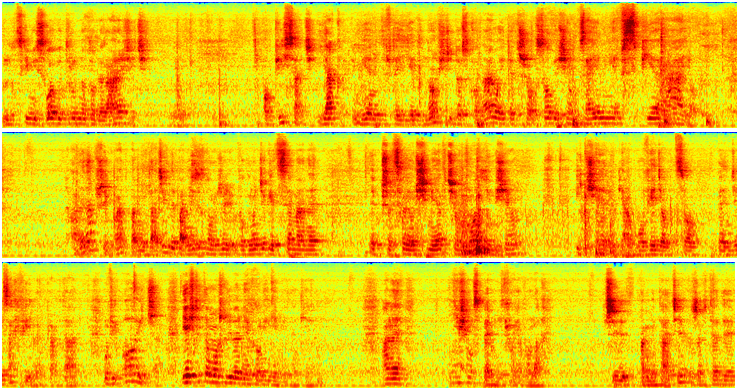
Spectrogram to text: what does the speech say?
Ludzkimi słowy trudno to wyrazić, y, opisać, jak między w tej jedności doskonałej te trzy osoby się wzajemnie wspierają. Ale na przykład, pamiętacie, gdy Pan Jezus w ogrodzie, Getsemane y, przed swoją śmiercią modlił się i cierpiał, bo wiedział, co będzie za chwilę, prawda? Mówi, Ojcze, jeśli to możliwe, niech ominie mnie ten. Ale niech się spełni Twoja wola. Czy pamiętacie, że wtedy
